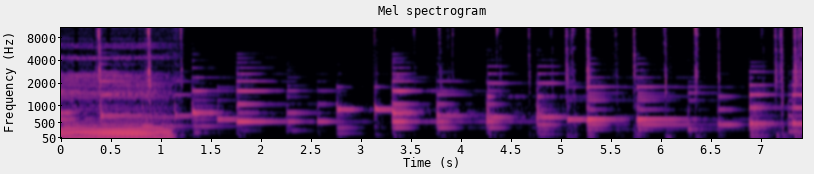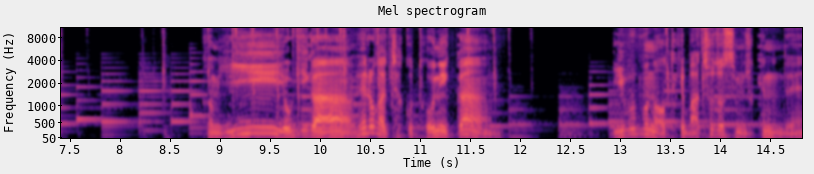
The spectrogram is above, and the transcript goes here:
음... 그럼 이 여기가 회로가 자꾸 도니까 이 부분은 어떻게 맞춰줬으면 좋겠는데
